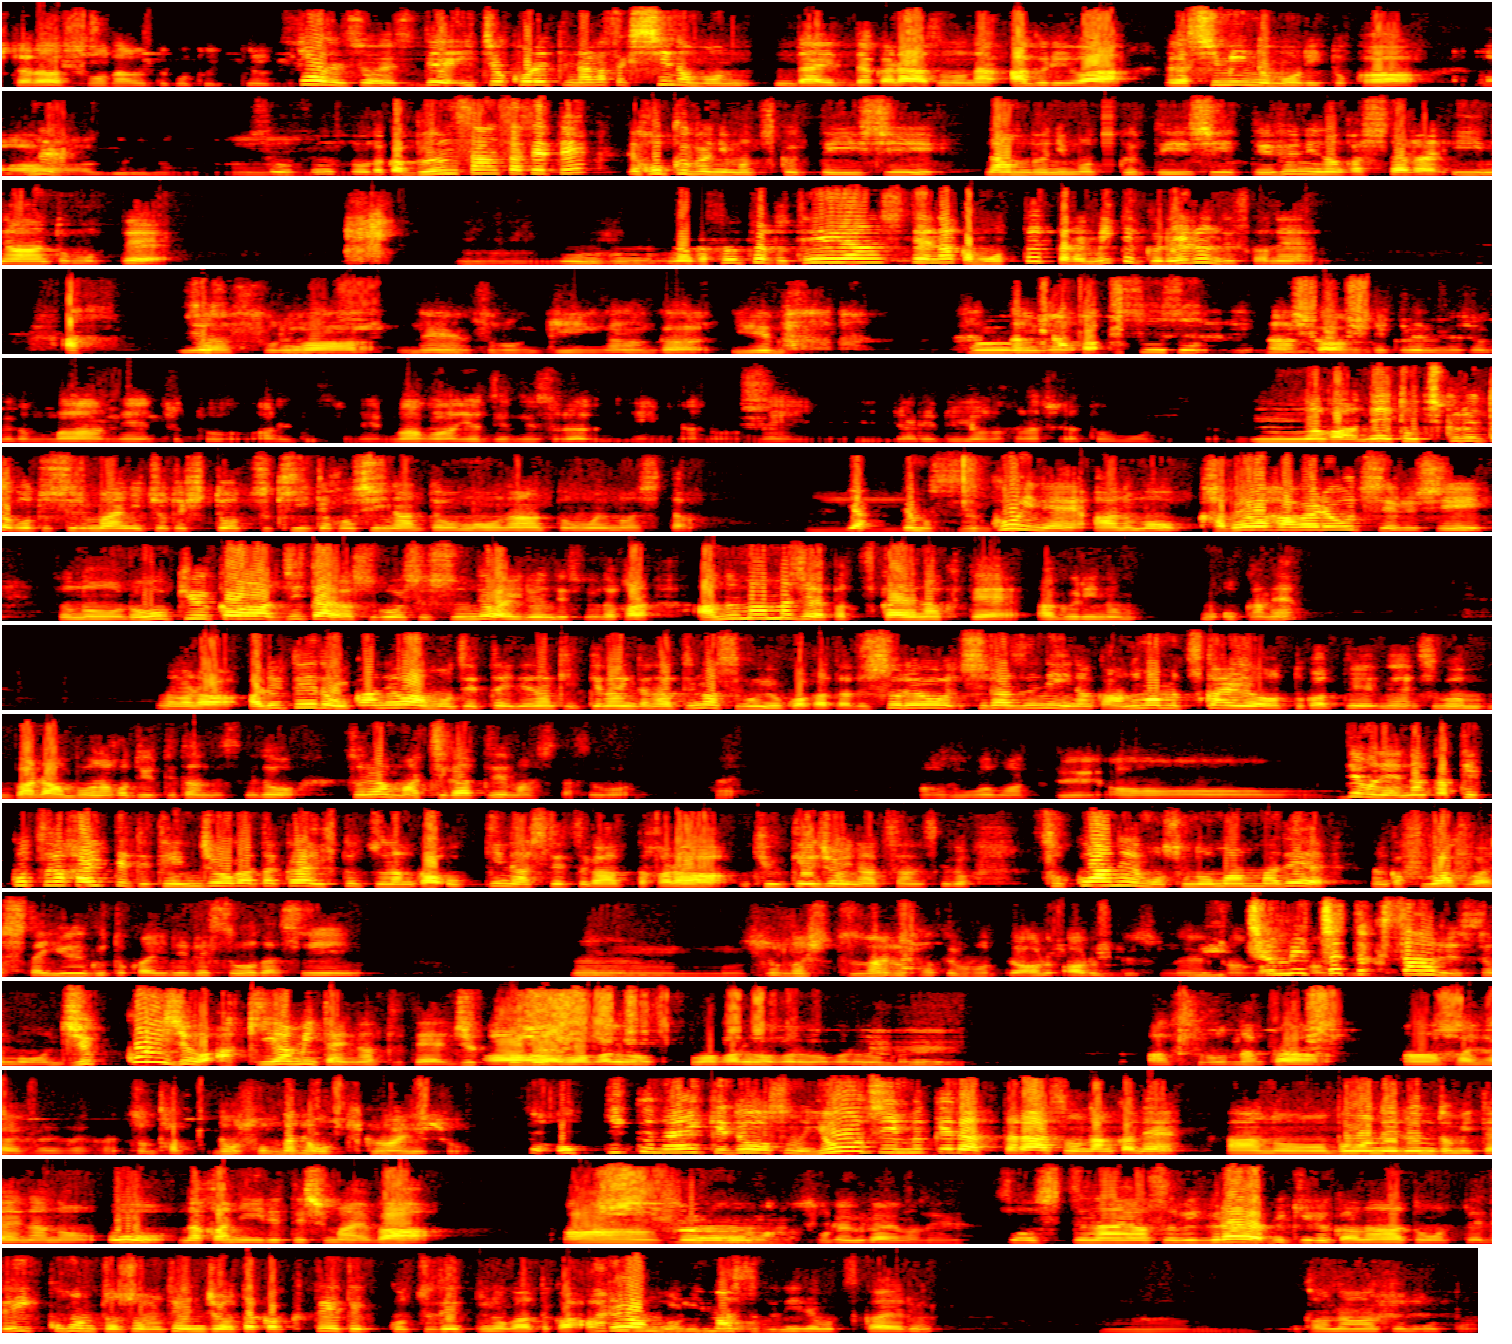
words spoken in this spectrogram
ししたら、そうなるってことを言ってるんです。そうです、そうです。で、一応これって長崎市の問題だから、そのな、アグリは、だから市民の森とか、ああ、ねアグリの。うんそうそうそう。だから分散させて、で、北部にも作っていいし、南部にも作っていいしっていう風になんかしたらいいなと思って、うん。うんうん。なんかそれちょっと提案して、なんか持ってったら見てくれるんですかね？あ、いや、それはね、その議員がなんか言えば、うん、なんかそうそう。なんかは見てくれるんでしょうけど、まあね、ちょっとあれですよね。まあまあ、いや、全然それは、あのね、やれるような話だと思うんですけどね。うん、なんかね、土地狂ったことする前にちょっと一つ聞いてほしいなって思うなと思いました。いいや、でもすごいね、あのもう壁は剥がれ落ちてるし、その老朽化自体はすごい進んではいるんですよ。だから、あのまんまじゃやっぱ使えなくて、アグリのお金。だから、ある程度お金はもう絶対入れなきゃいけないんだなっていうのはすごいよく分かった。私、それを知らずに、なんかあのまま使えよとかってね、すごいまあ乱暴なこと言ってたんですけど、それは間違ってました、すごい。あのままって、ああ、でもね、なんか鉄骨が入ってて天井が高い一つなんか大きな施設があったから休憩所になってたんですけど、そこはね、もうそのまんまで、なんかふわふわした遊具とか入れれそうだし、う。うんん、そんな室内の建物ってある、あるんですね。めちゃめちゃたくさんあるんですよ。もう10個以上空き家みたいになってて、10個ああ、以上。わかるわ、わかるわかるわかるうんわかる。うん。あ、その中、ああ、はいはいはいはいはい。そのた、でもそんなに大きくないでしょ？大きくないけど、その幼児向けだったら、そのなんかね、あの、ボーネルンドみたいなのを中に入れてしまえば、ああ、そこそれぐらいはね。そう、室内遊びぐらいはできるかなと思って。で、一個本当その天井高くて鉄骨でっていうのがあったから、あれはもう今すぐにでも使えるうん。かなと思ったの。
